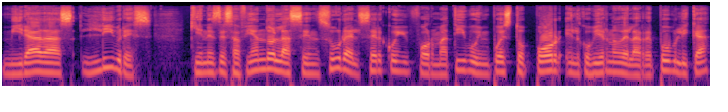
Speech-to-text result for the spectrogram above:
Miradas Libres, quienes desafiando la censura, el cerco informativo impuesto por el gobierno de la República,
